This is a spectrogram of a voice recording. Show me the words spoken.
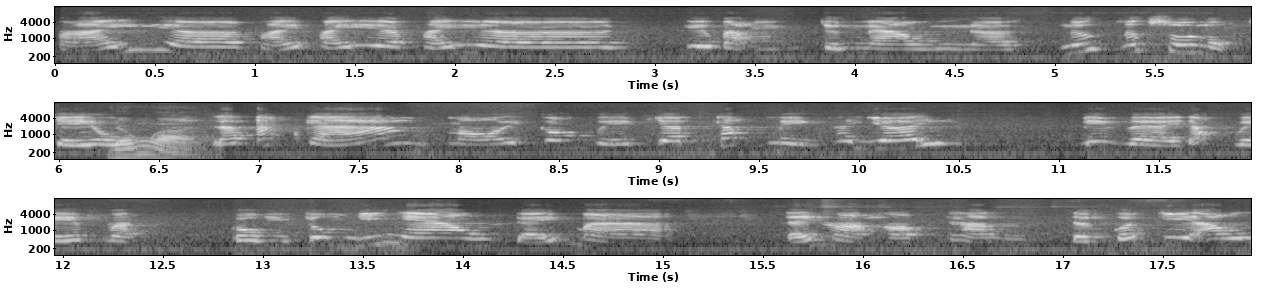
phải phải phải phải ờ, kêu bằng chừng nào ờ, nước nước xuôi một chiều đúng rồi. là tất cả mọi công việc trên khắp miền thế giới đi về đất Việt và cùng chung với nhau để mà để hòa hợp thành. Đừng có chia âu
